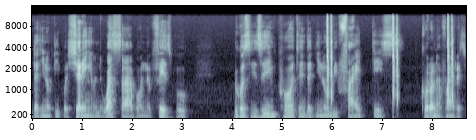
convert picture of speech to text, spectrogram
that you know people sharing on the WhatsApp, on the Facebook, because it's important that you know we fight this coronavirus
